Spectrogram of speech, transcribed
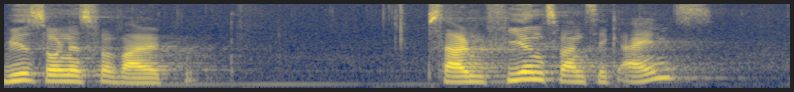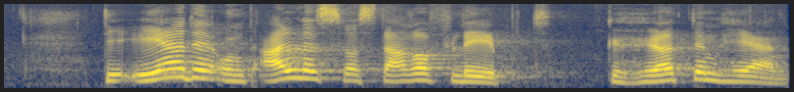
Wir sollen es verwalten. Psalm 24,1 Die Erde und alles, was darauf lebt, gehört dem Herrn,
